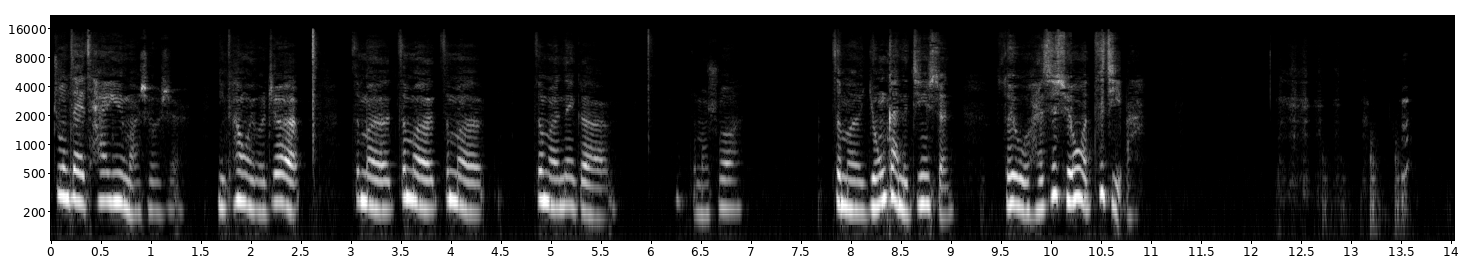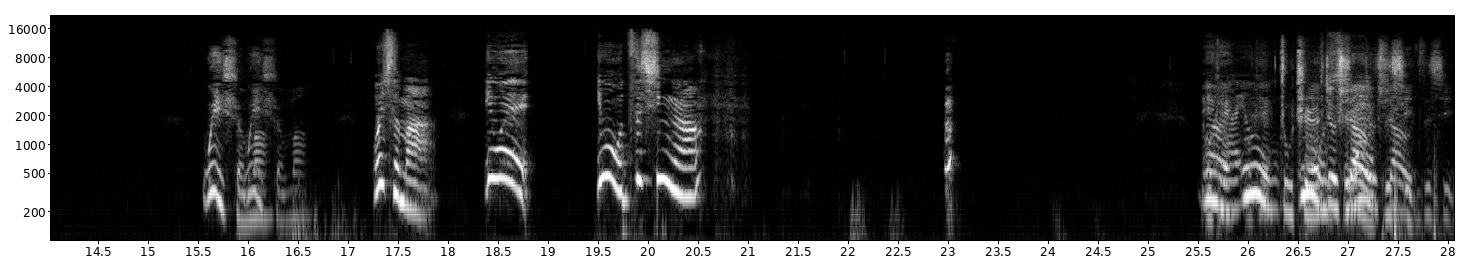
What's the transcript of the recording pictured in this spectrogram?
重在参与嘛，是不是？你看我有这这么这么这么这么那个怎么说，这么勇敢的精神，所以我还是选我自己吧。为什么？为什么？为什么？因为，因为我自信啊。没有啦 OK，因为我主持人因为我实就是要自信自信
